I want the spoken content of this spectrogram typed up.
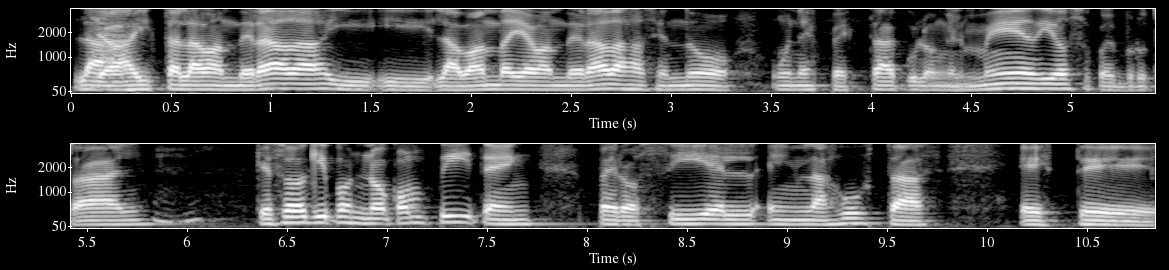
La- ahí está la banderada y, y la banda y abanderadas haciendo un espectáculo en el medio, súper brutal. Que esos equipos no compiten, pero sí el, en las justas este,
